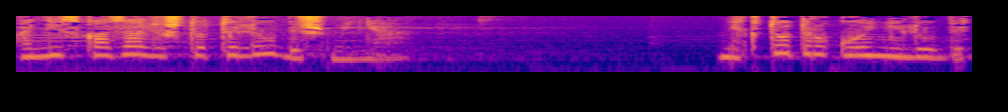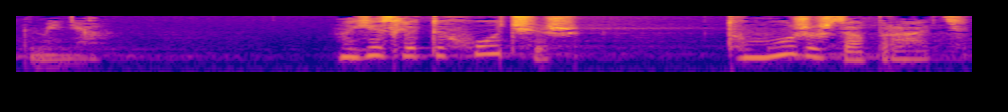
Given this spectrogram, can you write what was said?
они сказали, что ты любишь меня. Никто другой не любит меня. Но если ты хочешь, то можешь забрать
